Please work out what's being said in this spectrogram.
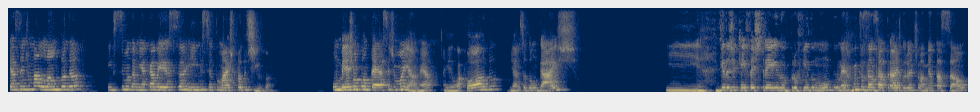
que acende uma lâmpada em cima da minha cabeça e me sinto mais produtiva. O mesmo acontece de manhã, né? Eu acordo e antes eu dou um gás. E vida de quem fez treino para o fim do mundo, né? Muitos anos atrás, durante uma amamentação,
